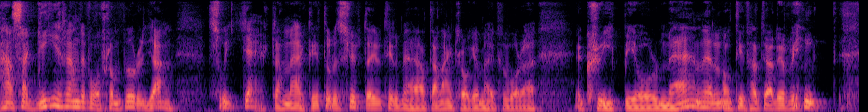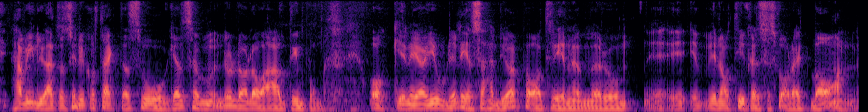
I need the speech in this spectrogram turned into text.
hans agerande var från början så jäkla märkligt och det slutade ju till och med att han anklagade mig för att vara a creepy old man eller någonting för att jag hade ringt. Han ville ju att jag skulle kontakta svågen som de la allting på. Och när jag gjorde det så hade jag ett par, tre nummer och eh, vid något tillfälle så svarade ett barn.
